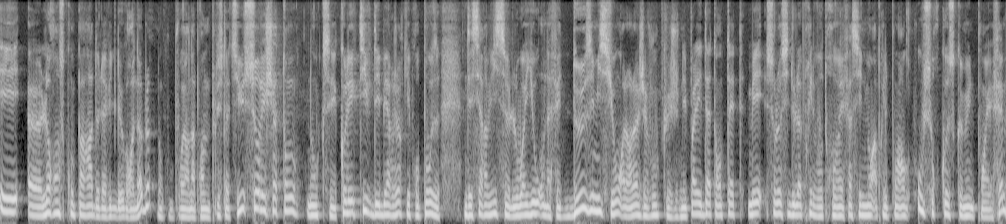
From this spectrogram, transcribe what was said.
et euh, Laurence Compara de la ville de Grenoble. Donc vous pourrez en apprendre plus là-dessus. Sur les chatons, donc c'est collectif d'hébergeurs qui proposent des services loyaux. On a fait deux émissions. Alors là, j'avoue que je n'ai pas les dates en tête, mais sur le site de l'April, vous trouverez facilement april.org ou sur causecommune.fm.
